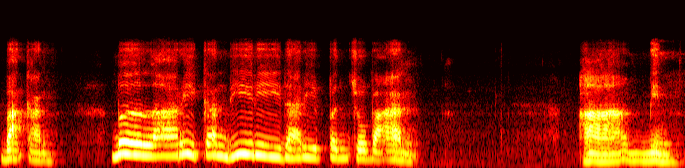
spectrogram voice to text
bahkan melarikan diri dari pencobaan. Amin.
